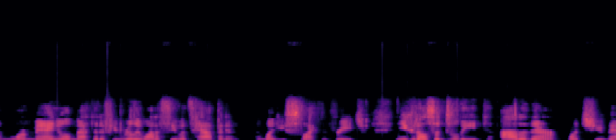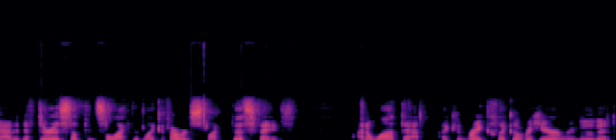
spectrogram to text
a more manual method if you really want to see what's happening and what you selected for each. And you could also delete out of there what you've added if there is something selected, like if I were to select this face. I don't want that. I could right click over here and remove it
